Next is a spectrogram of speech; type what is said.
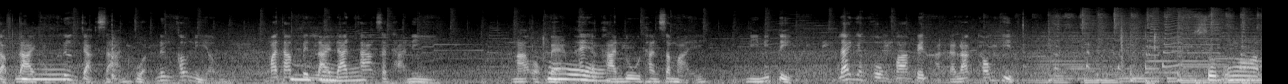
กับลายของเครื่องจักรสารขวดนึ่งข้าวเหนียว มาทำเป็นลายด้านข้างสถานี มาออกแบบให้อาคารดูทันสมัย มีมิติ และยังคงความเป็นอัตลักษณ์ท้องถิ่นสุดยอด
